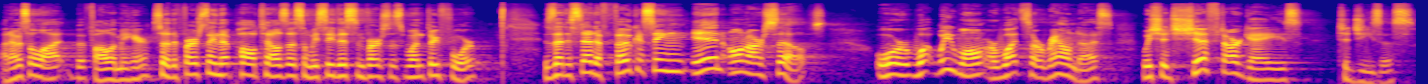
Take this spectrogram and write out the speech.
I know it's a lot, but follow me here. So, the first thing that Paul tells us, and we see this in verses one through four, is that instead of focusing in on ourselves or what we want or what's around us, we should shift our gaze to Jesus.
